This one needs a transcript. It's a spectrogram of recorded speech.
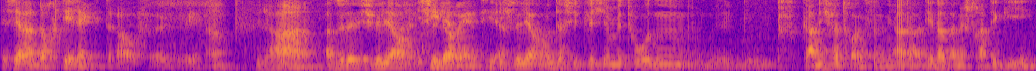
das ist ja dann doch direkt drauf irgendwie. Ne? Ja, also, also ich will ja auch zielorientiert. Ich will ja auch unterschiedliche Methoden gar nicht verteufeln. Ja, da hat jeder seine Strategie.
